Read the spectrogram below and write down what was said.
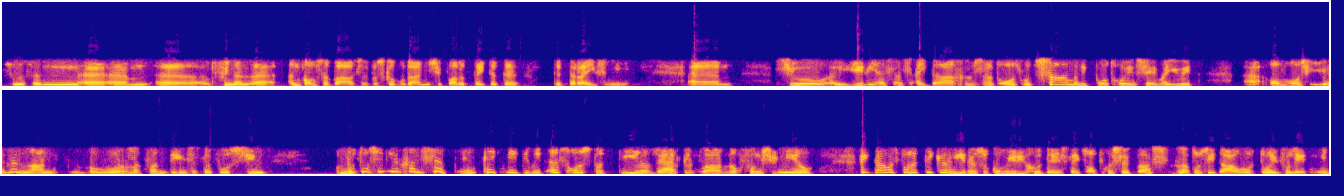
soos 'n eh, ehm uh, um, uh, finan uh, inkomste basis beskik om daai munisipaliteite te te dryf nie. Ehm um, so uh, hierdie is is uitdagings wat ons moet saam in die pot gooi en sê maar jy weet uh, om ons hele land behoorlik van dienste te voorsien moet ons hier gaan sit en kyk net jy weet is ons strukture werklik waar nog funksioneel? Kyk daar was politieke redes hoekom hierdie goed destyds opgesit was. Laat ons nie daaroor twyfel het nie.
